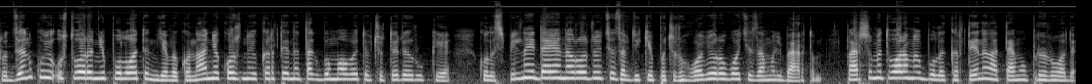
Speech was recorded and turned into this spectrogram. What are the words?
Родзинкою у створенні полотен є виконання кожної картини, так би мовити, в чотири руки, коли спільна ідея народжується завдяки почерговій роботі за мольбертом. Першими творами були картини на тему природи,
